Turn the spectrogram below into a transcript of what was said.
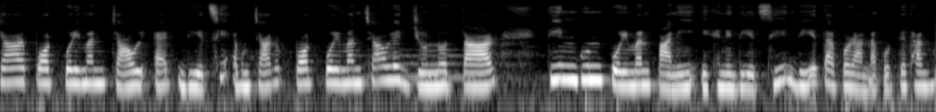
চার পট পরিমাণ চাউল অ্যাড দিয়েছি এবং চার পট পরিমাণ চাউলের জন্য তার তিন গুণ পরিমাণ পানি এখানে দিয়েছি, দিয়ে তারপর রান্না করতে থাকব।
